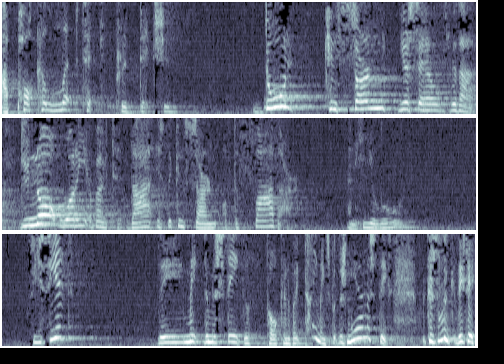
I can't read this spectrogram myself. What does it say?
apocalyptic prediction? Don't concern yourselves with that. Do not worry about it. That is the concern of the Father and He alone. So you see it? They make the mistake of talking about timings, but there's more mistakes. Because look, they say,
